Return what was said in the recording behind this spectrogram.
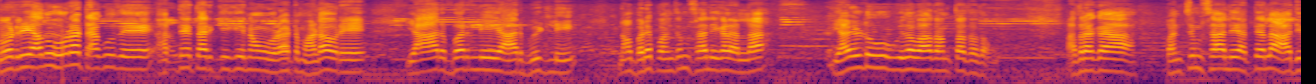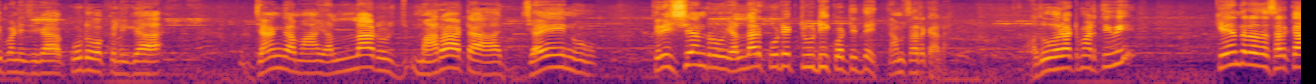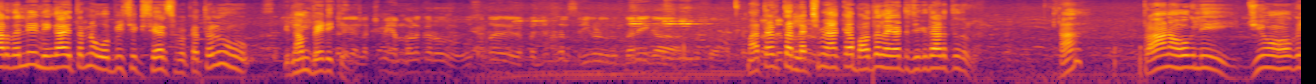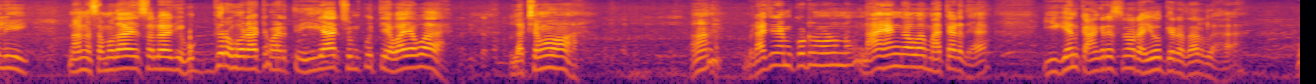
ನೋಡ್ರಿ, ಅದು ಹೋರಾಟ ಆಗುವುದೇ ಹತ್ತನೇ ತಾರೀಕಿಗೆ ನಾವು ಹೋರಾಟ ಮಾಡವ್ರೆ. ಯಾರು ಬರಲಿ, ಯಾರು ಬಿಡಲಿ, ನಾವು ಬರೀ ಪಂಚಮಸಾಲಿಗಳಲ್ಲ, ಎರಡು ವಿಧವಾದಂಥದ್ದು ಅದಾವೆ. ಅದ್ರಾಗ ಪಂಚಮಸಾಲಿ ಅತ್ತೆಲ್ಲ ಆದಿ ಪಣಿಜಿಗ ಕೂಡು ಒಕ್ಕಲಿಗ, ಜಂಗಮ, ಎಲ್ಲರೂ ಮಾರಾಟ ಮರಾಠ, ಜೈನು, ಕ್ರಿಶ್ಚಿಯನ್ರು ಎಲ್ಲರೂ ಕೂಡ ಟು ಡಿ ಕೊಟ್ಟಿದ್ದೈತೆ ನಮ್ಮ ಸರ್ಕಾರ. ಅದು ಹೋರಾಟ ಮಾಡ್ತೀವಿ. ಕೇಂದ್ರದ ಸರ್ಕಾರದಲ್ಲಿ ಲಿಂಗಾಯತರನ್ನ ಒ ಬಿ ಸಿಗೆ ಸೇರಿಸ್ಬೇಕಂತೇಳಿ ನಮ್ಮ ಬೇಡಿಕೆ. ಲಕ್ಷ್ಮೀ ಹೆಬ್ಬಾಳ್ಕರ್ ಅವರು ಸ್ವತಃ ಪಂಚಮಸಾಲಿ ಶ್ರೀಗಳ ವಿರುದ್ಧನೇ ಈಗ ಮಾತಾಡ್ತಾರೆ ಲಕ್ಷ್ಮಿ ಅಕ್ಕ ಬದಲ ಎಷ್ಟು ಜಿಗಿದಾಡ್ತಿದ್ರು. ಹಾಂ? ಪ್ರಾಣ ಹೋಗಲಿ ಜೀವ ಹೋಗಲಿ ನನ್ನ ಸಮುದಾಯ ಸಲುವಾಗಿ ಉಗ್ರ ಹೋರಾಟ ಮಾಡ್ತೀನಿ. ಈಗ ಯಾಕೆ ಸುಮ್ಕೂತಿ ಯವ ಯವ ಲಕ್ಷ್ಮವ ಹಾಂ? ರಾಜೀನಾಮೆ ಕೊಟ್ಟು ನೋಡೋಣ ನಾ ಹೆಂಗೆ ಅವಾಗ ಮಾತಾಡಿದೆ? ಈಗೇನು ಕಾಂಗ್ರೆಸ್ನವ್ರು ಅಯೋಗ್ಯರು ಅದಾರಲ್ಲ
